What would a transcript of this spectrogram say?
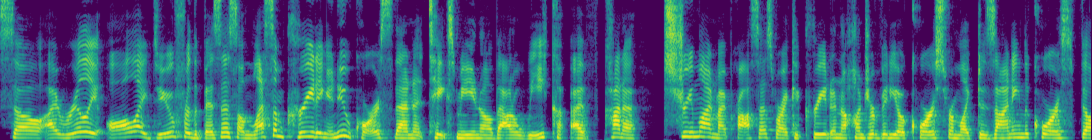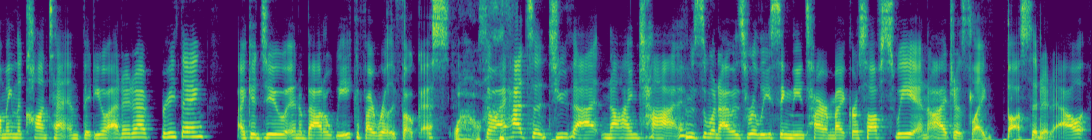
So I really all I do for the business, unless I'm creating a new course, then it takes me, you know, about a week. I've kind of streamlined my process where I could create an 100 video course from like designing the course, filming the content, and video edit everything. I could do in about a week if I really focus. Wow. So I had to do that nine times when I was releasing the entire Microsoft suite and I just like busted it out.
